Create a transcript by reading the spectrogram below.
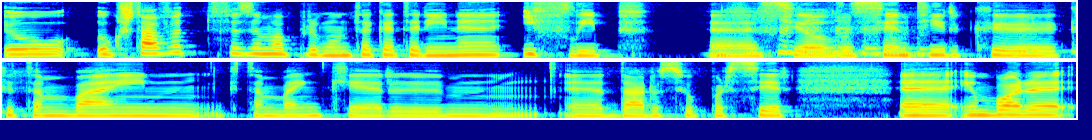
eu, eu gostava de fazer uma pergunta, Catarina e Felipe, uh, se ele sentir que, que, também, que também quer uh, dar o seu parecer. Uh, embora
